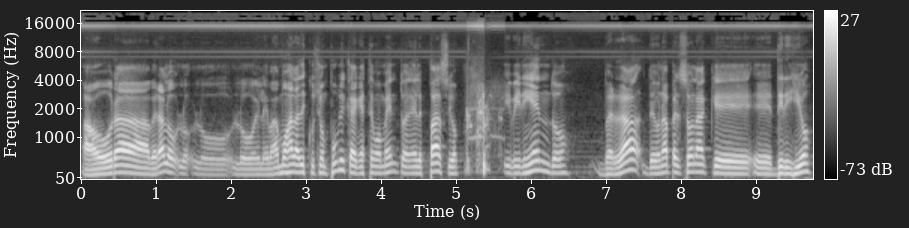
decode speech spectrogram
Ahora, verá, lo, lo, lo, lo elevamos a la discusión pública en este momento en el espacio y viniendo, ¿verdad?, de una persona que eh, dirigió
